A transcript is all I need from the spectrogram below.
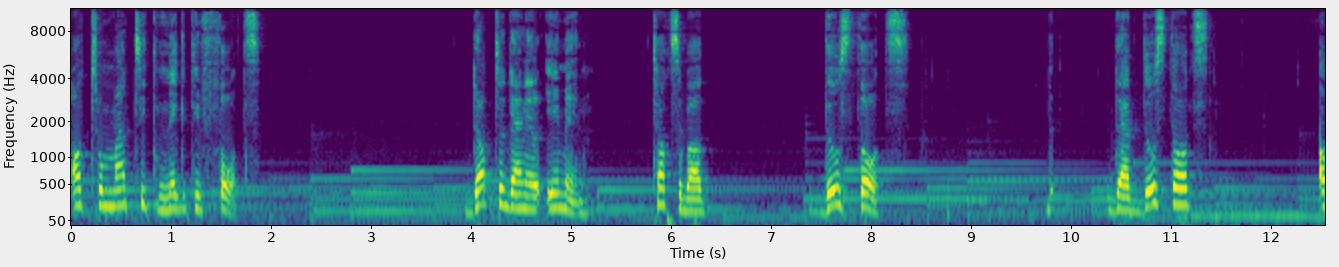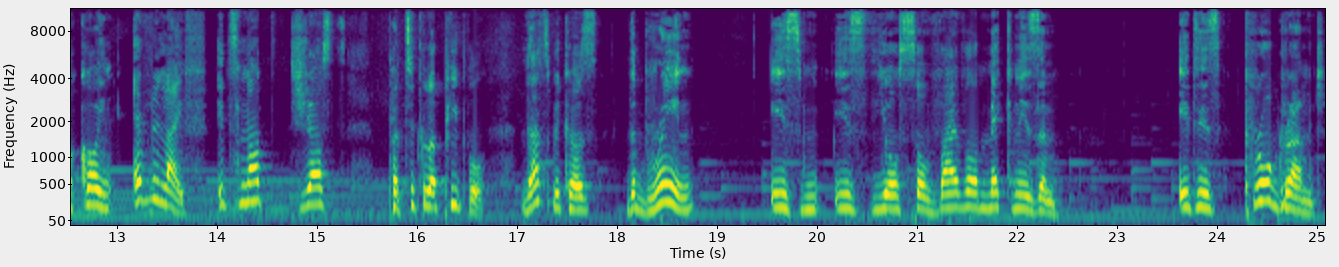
Automatic negative thoughts. Dr. Daniel Amen talks about those thoughts, that those thoughts occur in every life. It's not just particular people. That's because the brain is is your survival mechanism. It is programmed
